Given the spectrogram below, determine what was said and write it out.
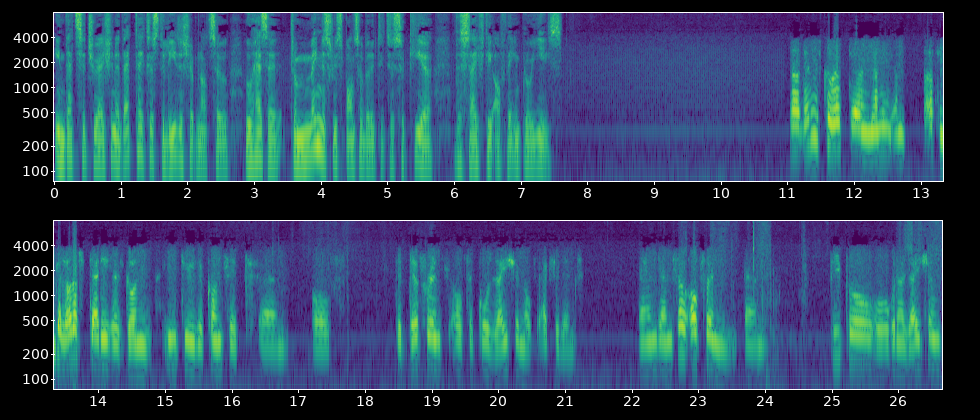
in that situation. And that takes us to leadership, not so, who has a tremendous responsibility to secure the safety of the employees. No, that is correct, uh, Yanni. Um, I think a lot of study has gone into the concept um, of the difference of the causation of accidents and um, so often, um, people or organizations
